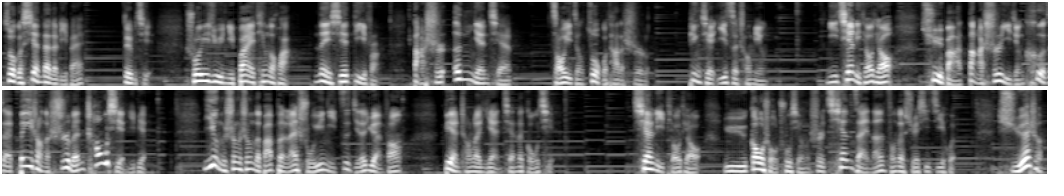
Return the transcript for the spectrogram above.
做个现代的李白。对不起，说一句你不爱听的话，那些地方。大师 N 年前早已经做过他的诗了，并且以此成名。你千里迢迢去把大师已经刻在碑上的诗文抄写一遍，硬生生的把本来属于你自己的远方变成了眼前的苟且。千里迢迢与高手出行是千载难逢的学习机会。学什么？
